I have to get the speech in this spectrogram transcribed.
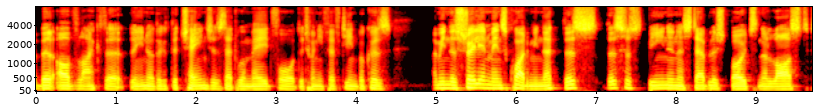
a bit of like the, the you know, the, the changes that were made for the 2015 because, I mean, the Australian men's squad. I mean, that this this has been an established boat in the last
